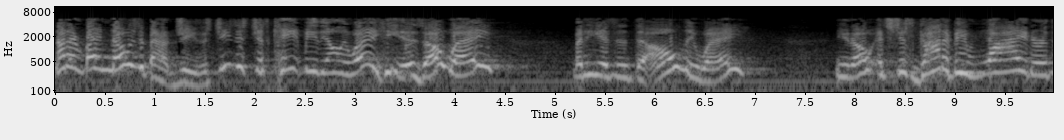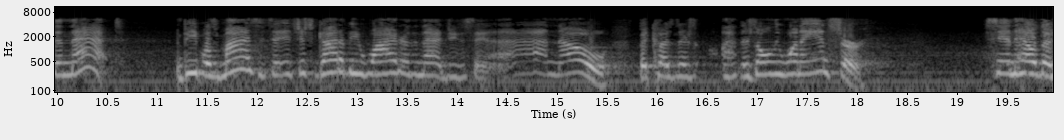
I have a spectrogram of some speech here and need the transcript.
Not everybody knows about Jesus. Jesus just can't be the only way. He is a way, but he isn't the only way. You know, it's just got to be wider than that. In people's minds, it's, it's just got to be wider than that. Jesus said, ah, no, because there's, there's only one answer. Sin held a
